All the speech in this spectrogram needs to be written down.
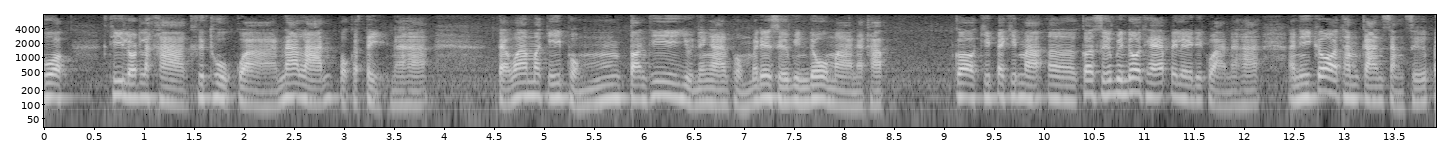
พวกที่ลดราคาคือถูกกว่าหน้าร้านปกตินะฮะแต่ว่าเมื่อกี้ผมตอนที่อยู่ในงานผมไม่ได้ซื้อ Windows มานะครับ ก็คิดไปคิดมาเออก็ซื้อ Windows แท้ไปเลยดีกว่านะฮะอันนี้ก็ทำการสั่งซื้อไป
